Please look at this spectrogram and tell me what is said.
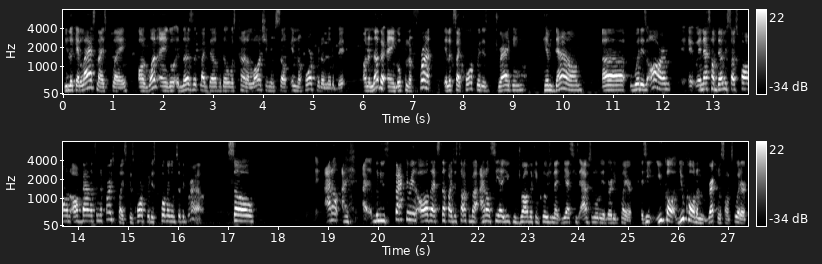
you look at last night's play. On one angle, it does look like Delvedova was kind of launching himself into Horford a little bit. On another angle, from the front, it looks like Horford is dragging him down uh, with his arm, and that's how Delly starts falling off balance in the first place because Horford is pulling him to the ground. So I don't. I, I when you factor in all that stuff I just talked about, I don't see how you can draw the conclusion that yes, he's absolutely a dirty player. Is he? You call you called him reckless on Twitter.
